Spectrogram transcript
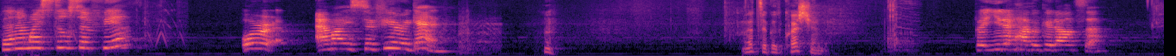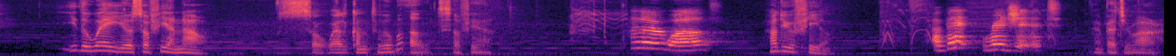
then am I still Sophia? Or am I Sophia again? Hmm. That's a good question. But you don't have a good answer. Either way, you're Sophia now. So welcome to the world, Sophia. Hello, world. How do you feel? A bit rigid. I bet you are.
